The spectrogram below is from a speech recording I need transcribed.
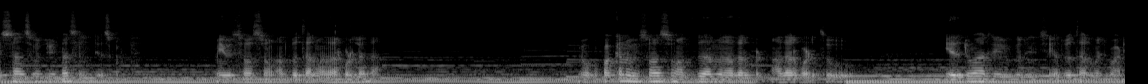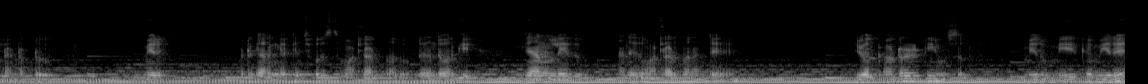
విశ్వాసం గురించి మీరు పరిశీలన చేసుకోండి మీ విశ్వాసం అద్భుతాల మీద ఆధారపడలేదా ఒక పక్కన విశ్వాసం అద్భుతాల మీద ఆధారపడి ఆధారపడుతూ ఎదుటివారి గురించి అద్భుతాల గురించి మాట్లాడినప్పుడు మీరు వెటకారంగా కించపరుస్తూ మాట్లాడుతున్నారు లేదంటే వారికి జ్ఞానం లేదు అనేది మాట్లాడుతున్నారంటే యు ఆర్ కాంట్రాడిక్టింగ్ యువర్ సెల్ఫ్ మీరు మీకు మీరే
